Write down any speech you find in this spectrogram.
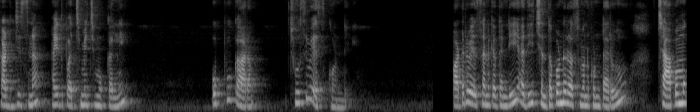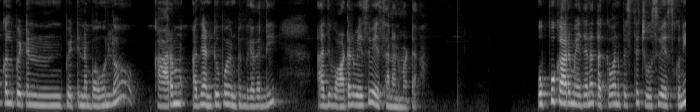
కట్ చేసిన ఐదు పచ్చిమిర్చి ముక్కల్ని ఉప్పు కారం చూసి వేసుకోండి. వాటర్ వేసాను కదండి అది చింతపండు రసం అనుకుంటారు. చేప ముక్కలు పెట్టిన పెట్టిన బౌల్లో కారం అది అంటుపోయి ఉంటుంది కదండి అది వాటర్ వేసి వేసాను అనమాట ఉప్పు కారం ఏదైనా తక్కువ అనిపిస్తే చూసి వేసుకుని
